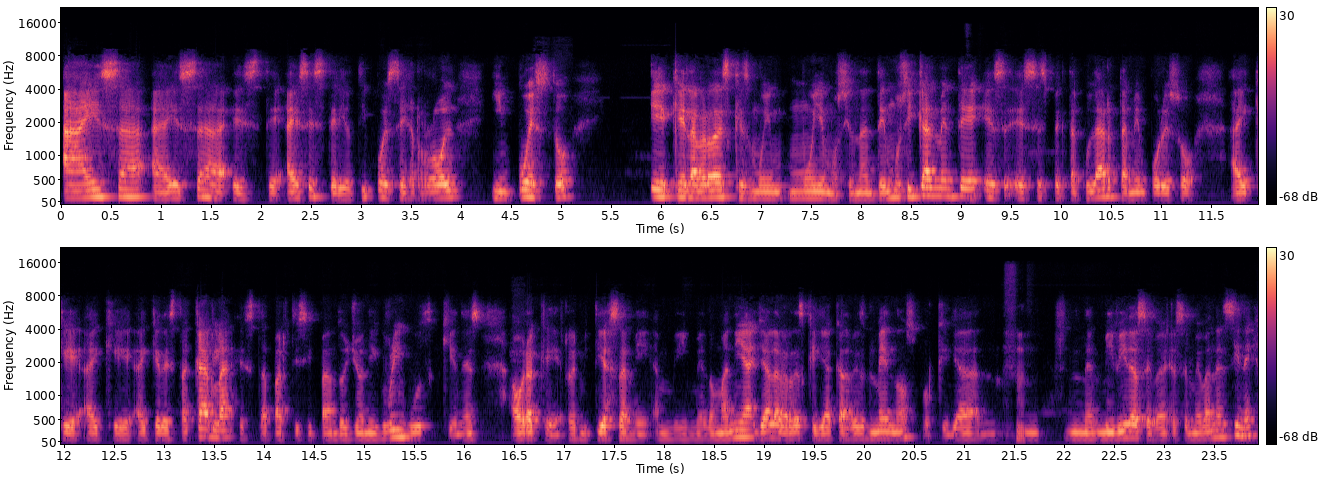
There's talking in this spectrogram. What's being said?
a, esa, a, esa, este, a ese estereotipo, ese rol impuesto eh, que la verdad es que es muy, muy emocionante. Musicalmente es, espectacular, también por eso hay que, hay, que, hay que destacarla. Está participando Johnny Greenwood, quien es, ahora que remitías a mi, a mi melomanía, ya la verdad es que ya cada vez menos, porque ya mi vida se, se, me va en el cine,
